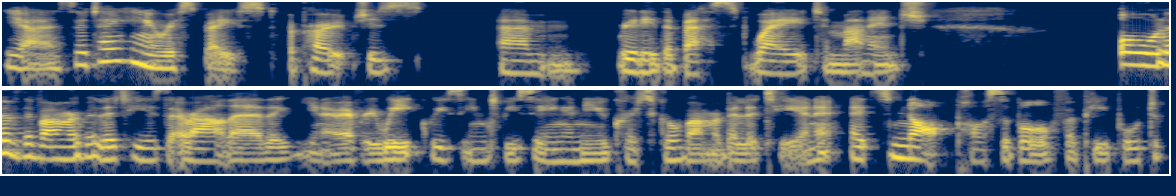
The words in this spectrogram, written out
Yeah. So taking a risk based approach is um, really the best way to manage all of the vulnerabilities that are out there. The, you know, every week we seem to be seeing a new critical vulnerability and it, it's not possible for people to,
